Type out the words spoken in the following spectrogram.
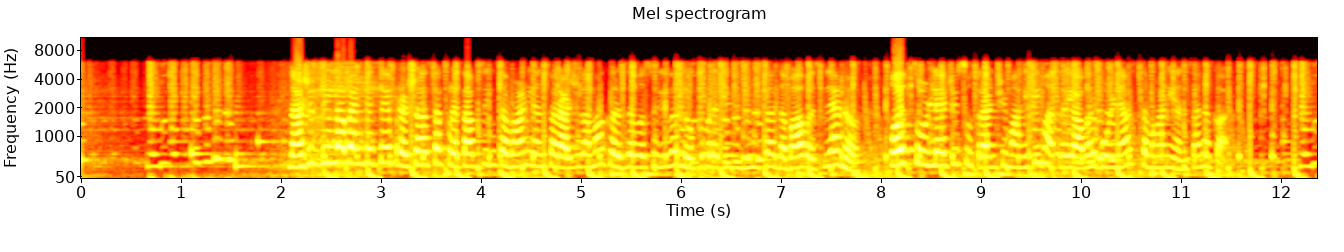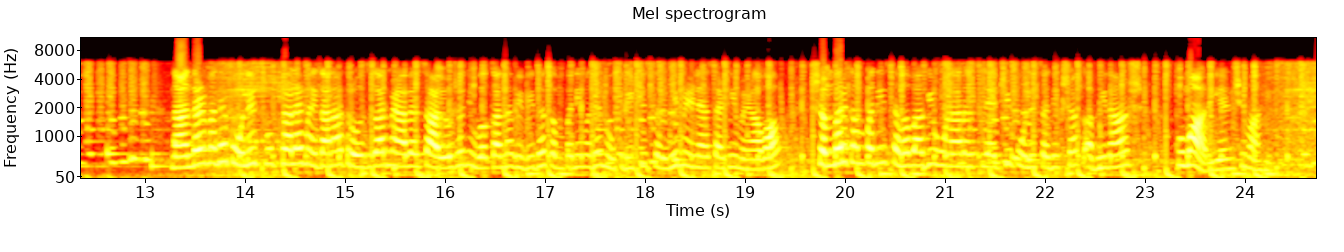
नाशिक जिल्हा बँकेचे प्रशासक प्रतापसिंग चव्हाण यांचा राजीनामा कर्ज वसुलीवर लोकप्रतिनिधींचा दबाव असल्यानं पद सोडल्याची सूत्रांची माहिती मात्र यावर बोलण्यास चव्हाण यांचा नकार. नांदेडमध्ये पोलीस मुख्यालय मैदानात रोजगार मेळाव्याचं आयोजन युवकांना विविध कंपनीमध्ये नोकरीची संधी मिळण्यासाठी मिळावा शंभर कंपनी सहभागी होणार असल्याची पोलीस अधीक्षक अभिनाश कुमार यांची माहिती.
